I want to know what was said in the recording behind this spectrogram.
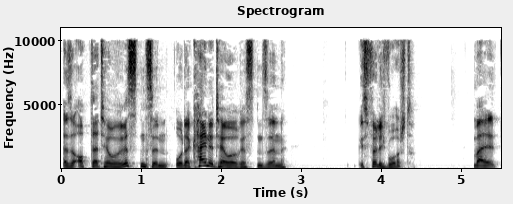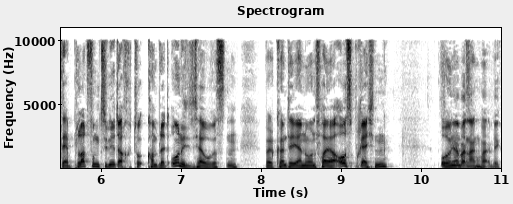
also ob da Terroristen sind oder keine Terroristen sind, ist völlig wurscht. Weil der Plot funktioniert auch komplett ohne die Terroristen, weil könnte ja nur ein Feuer ausbrechen. Und Ja, aber langweilig.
